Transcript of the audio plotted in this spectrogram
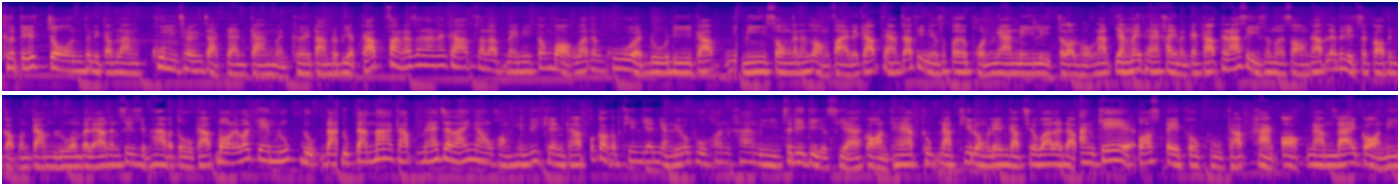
เคอร์ติสโจนผนึกกำลังคุมเชิงจากแดนกลางเหมือนเคยตามระเบียบครับฝั่งทัศนะนะครับสำหรับแมนนี้ต้องบอกว่าทั้งคู่ดูดีครับมีทรงกันทั้งสองฝ่ายเลยครับแถมเจ้าถิ่นอย่างสเปอร์ผลงานในลีกตลอด6นัดยังไม่แพ้ใครเหมือนกันครับชนะ4เสมอ2ครับและผลิตสกอร์เป็นกอบบังกำรวมไปแล้วทั้งสิ้น 15 ประตูครับบอกเลยว่าเกมลุกดุดันดุดันมากครับแม้จะไร้เงาของเฮนรี่เคนครับประกอบกับทีมเยือนอย่างลิเวอร์พูลค่อนข้างมีสถิติเสียก่อนแทบทุกนัดที่ลงเล่นครับเชื่อว่าระดับอังเก้ปอสเตโกคูครับหากออกนำได้ก่อนนี่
